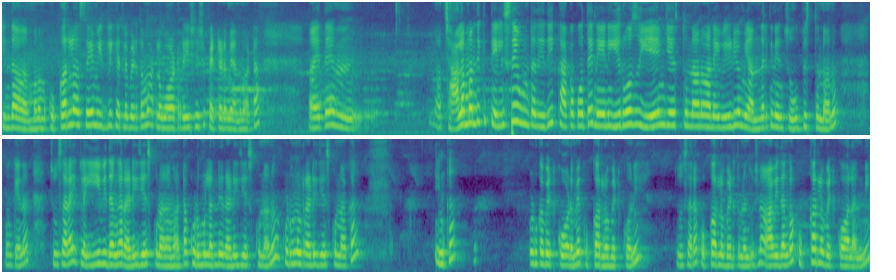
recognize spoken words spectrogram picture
కింద మనం కుక్కర్లో సేమ్ ఇడ్లీకి ఎట్లా పెడతామో అట్లా వాటర్ వేసేసి పెట్టడమే అనమాట అయితే చాలామందికి తెలిసే ఉంటుంది ఇది. కాకపోతే నేను ఈరోజు ఏం చేస్తున్నాను అనే వీడియో మీ అందరికీ నేను చూపిస్తున్నాను. ఓకేనా? చూసారా? ఇట్లా ఈ విధంగా రెడీ చేసుకున్నాను అనమాట కుడుములన్నీ రెడీ చేసుకున్నాను. కుడుములు రెడీ చేసుకున్నాక ఇంకా ఉడకబెట్టుకోవడమే కుక్కర్లో పెట్టుకొని. చూసారా? కుక్కర్లో పెడుతున్నాను. చూసిన? ఆ విధంగా కుక్కర్లో పెట్టుకోవాలన్నీ.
